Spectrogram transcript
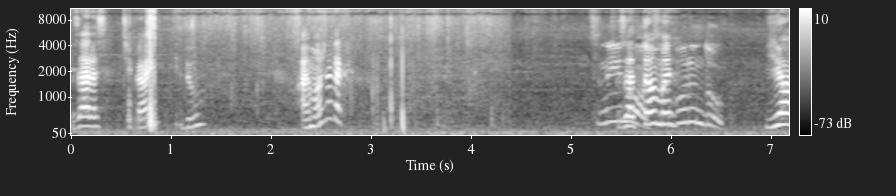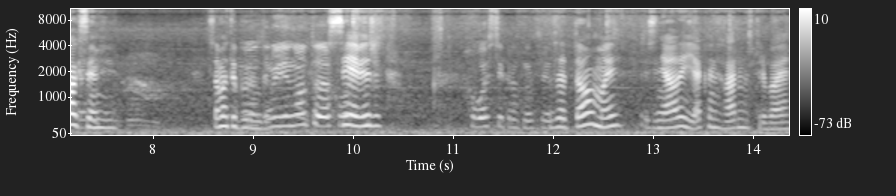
зараз чекай, іду. А можна так? Це не єнот, це ми- бурундук. Як це? Саме ти бурунди. У єнота Все, він же. хвостик разноцвітний. Зато ми зняли, як він гарно стрибає.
